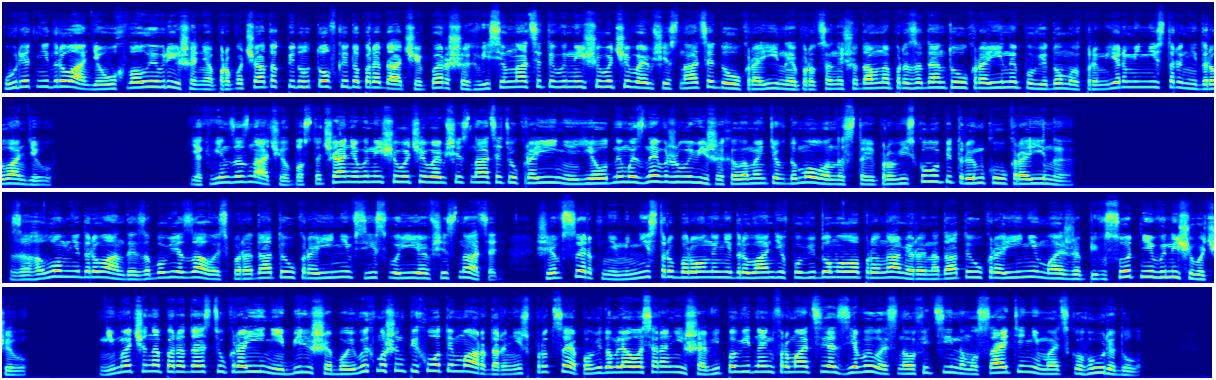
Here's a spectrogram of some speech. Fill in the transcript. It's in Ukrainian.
Уряд Нідерландів ухвалив рішення про початок підготовки до передачі перших 18 винищувачів F-16 до України. Про це нещодавно президенту України повідомив прем'єр-міністр Нідерландів. Як він зазначив, постачання винищувачів F-16 Україні є одним із найважливіших елементів домовленостей про військову підтримку України. Загалом Нідерланди зобов'язались передати Україні всі свої F-16. Ще в серпні міністр оборони Нідерландів повідомила про наміри надати Україні майже півсотні винищувачів. Німеччина передасть Україні більше бойових машин піхоти Мардер, ніж про це повідомлялося раніше. Відповідна інформація з'явилась на офіційному сайті німецького уряду.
